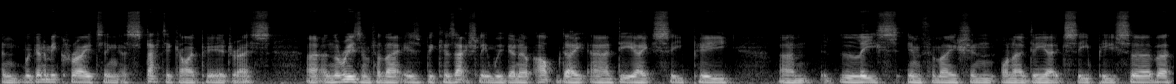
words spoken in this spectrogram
and we're going to be creating a static IP address uh, and the reason for that is because actually we're going to update our DHCP um, lease information on our DHCP server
